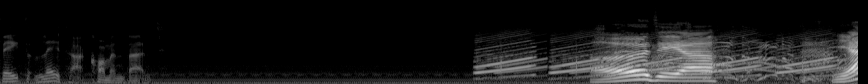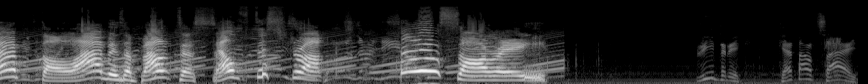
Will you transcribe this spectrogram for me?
fate later, Commandant. Oh dear. Yep, the lab is about to self-destruct. So sorry. Friedrich, get outside.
